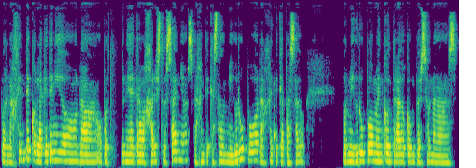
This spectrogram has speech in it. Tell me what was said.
por la gente con la que he tenido la oportunidad de trabajar estos años, la gente que ha estado en mi grupo, la gente que ha pasado por mi grupo, me he encontrado con personas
